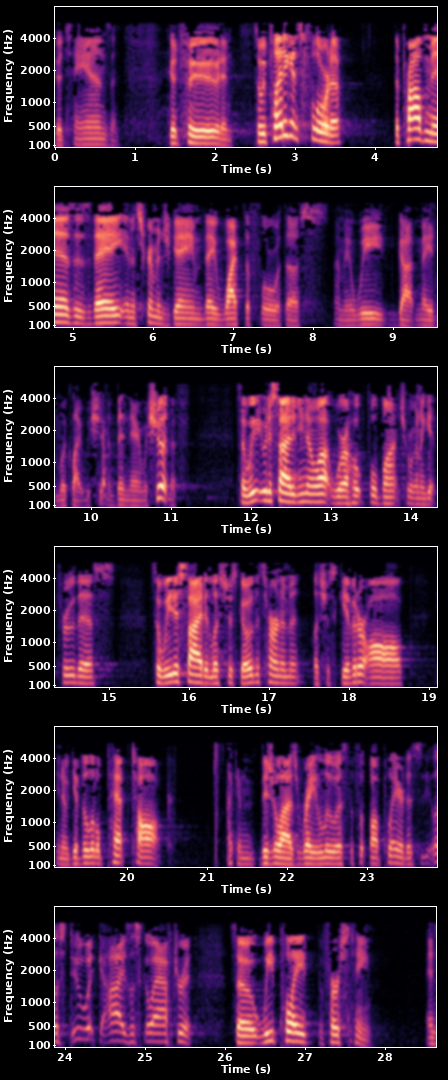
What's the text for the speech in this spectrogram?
good tans and good food. And so we played against Florida. The problem is, is they, in a scrimmage game, they wiped the floor with us. I mean, we got made look like we shouldn't have been there, and we shouldn't have. So we, we decided, you know what, we're a hopeful bunch. We're going to get through this. So we decided, let's just go to the tournament. Let's just give it our all. You know, give the little pep talk. I can visualize Ray Lewis, the football player, to let's do it, guys. Let's go after it. So we played the first team. And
